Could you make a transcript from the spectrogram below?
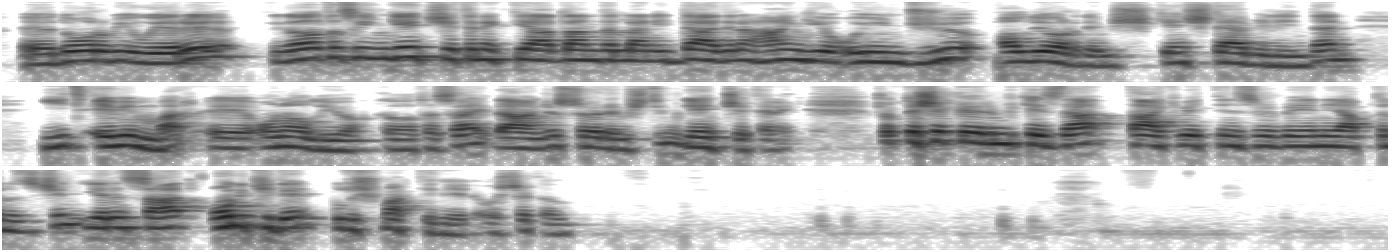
Ee, doğru bir uyarı. Galatasaray'ın genç yetenek diye adlandırılan, iddia edilen hangi oyuncuyu alıyor demiş Gençler Birliği'nden. Yiğit Evim var. Ee, onu alıyor Galatasaray. Daha önce söylemiştim. Genç yetenek. Çok teşekkür ederim bir kez daha takip ettiğiniz ve beğeni yaptığınız için. Yarın saat 12'de buluşmak dileğiyle. Hoşçakalın.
